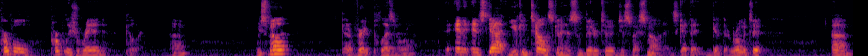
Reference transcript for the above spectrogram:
purple, purplish red color. Um, we smell it, got a very pleasant aroma. And, it, has got, you can tell it's going to have some bitter to it just by smelling it. It's got that, got that aroma to it. Um,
